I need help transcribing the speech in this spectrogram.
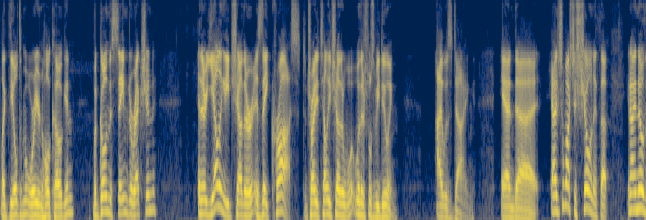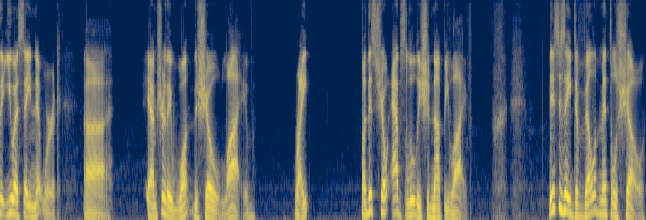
like the Ultimate Warrior and Hulk Hogan, but go in the same direction, and they're yelling at each other as they cross to try to tell each other what, what they're supposed to be doing. I was dying, and uh, I just watched the show and I thought, you know, I know that USA Network, uh, yeah, I'm sure they want the show live, right? But this show absolutely should not be live. This is a developmental show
